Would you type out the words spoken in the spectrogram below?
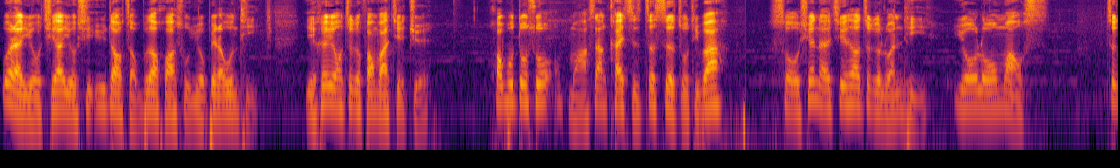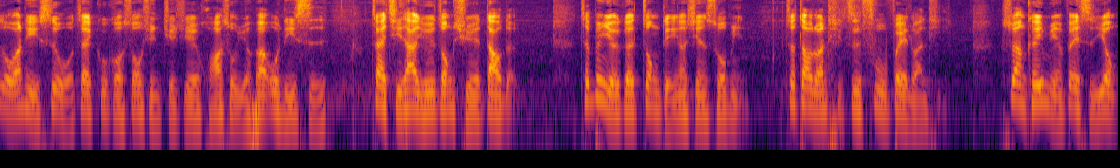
未来有其他游戏遇到找不到滑鼠游标的问题，也可以用这个方法解决。话不多说，马上开始这次的主题吧。首先来介绍这个软体 Yolo Mouse。这个软体是我在 Google 搜寻解决滑鼠游标问题时，在其他游戏中学到的。这边有一个重点要先说明，这套软体是付费软体，虽然可以免费使用，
